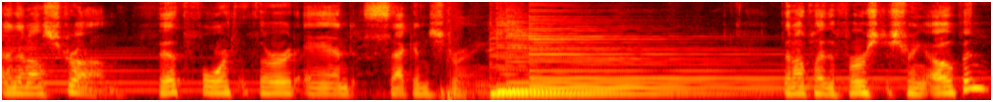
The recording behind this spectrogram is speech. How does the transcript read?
and then I'll strum. Fifth, fourth, third, and second string. Then I'll play the first string open,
